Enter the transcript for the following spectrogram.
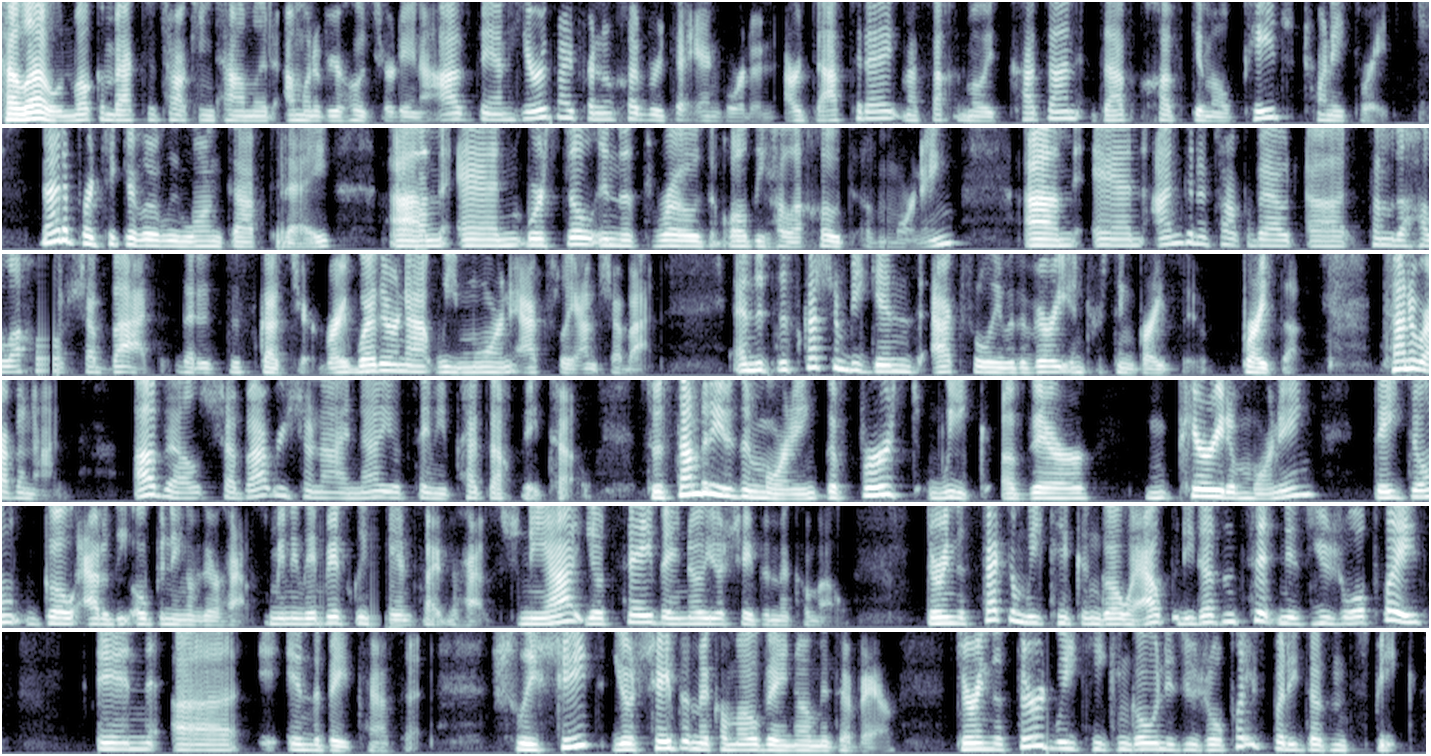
Hello and welcome back to Talking Talmud. I'm one of your hosts, here, Dana Osban, here with my friend and Chavruta Anne Gordon. Our daf today, Masach Moed Katan, daf Chav Gimel, page 23. Not a particularly long daf today, um, and we're still in the throes of all the halachot of mourning. Um, and I'm going to talk about uh, some of the halachot of Shabbat that is discussed here, right? Whether or not we mourn actually on Shabbat. And the discussion begins actually with a very interesting brisa. Tana Rabbanan. Avel Shabbat Petach Beito. So somebody who's in mourning, the first week of their period of mourning, they don't go out of the opening of their house, meaning they basically stay inside their house. During the second week, he can go out, but he doesn't sit in his usual place in uh in the Beit Knesset. Shlishit Yoshe B'Mekomo Ve'no Midaber. During the third week, he can go in his usual place, but he doesn't speak.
